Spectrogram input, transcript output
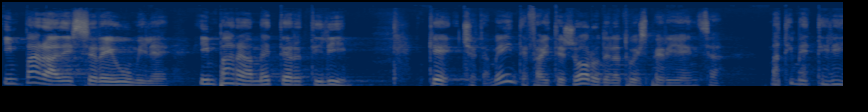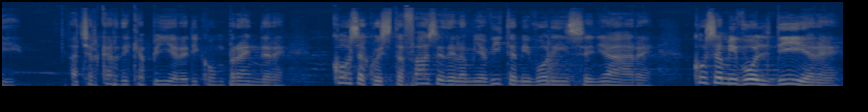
Impara ad essere umile, impara a metterti lì, che certamente fai tesoro della tua esperienza, ma ti metti lì a cercare di capire, di comprendere cosa questa fase della mia vita mi vuole insegnare, cosa mi vuol dire,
